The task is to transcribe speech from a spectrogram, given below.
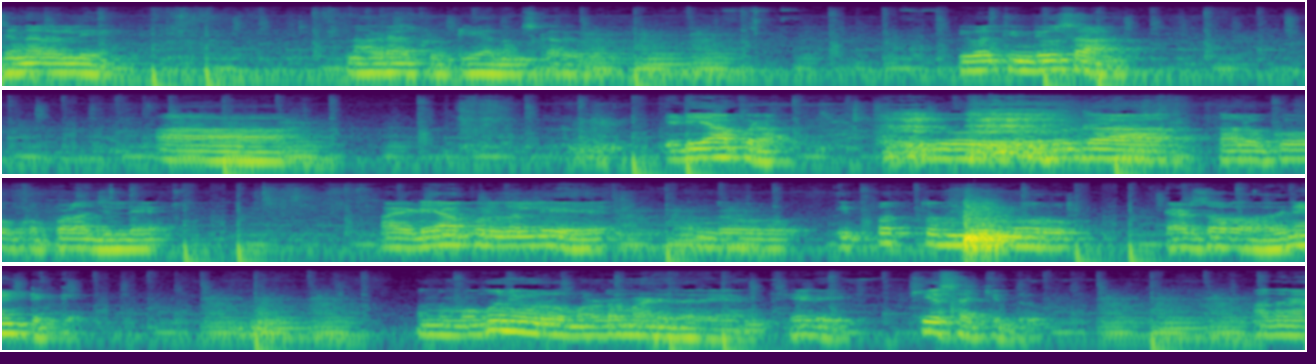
ಜನರಲ್ಲಿ ನಾಗರಾಜ್ ಕುಟ್ಲಿಯ ನಮಸ್ಕಾರಗಳು. ಇವತ್ತಿನ ದಿವಸ ಯಡಿಯಾಪುರ ಇದು ದುರ್ಗ ತಾಲೂಕು, ಕೊಪ್ಪಳ ಜಿಲ್ಲೆ. ಆ ಯಡಿಯಾಪುರದಲ್ಲಿ ಒಂದು ಇಪ್ಪತ್ತೊಂದು ಮೂರು ಎರಡು ಸಾವಿರದ ಹದಿನೆಂಟಕ್ಕೆ ಒಂದು ಮಗುನಿವರು ಮರ್ಡರ್ ಮಾಡಿದ್ದಾರೆ ಅಂತ ಹೇಳಿ ಕೇಸ್ ಹಾಕಿದ್ರು. ಅದನ್ನು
